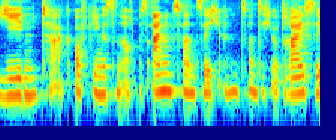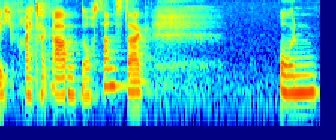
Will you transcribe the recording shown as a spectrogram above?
Jeden Tag. Oft ging es dann auch bis 21, 21.30 Uhr, Freitagabend noch, Samstag. Und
